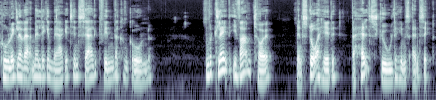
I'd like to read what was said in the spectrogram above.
kunne hun ikke lade være med at lægge mærke til en særlig kvinde, der kom gående. Hun var klædt i varmt tøj, med en stor hætte, der halvt skjulte hendes ansigt.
